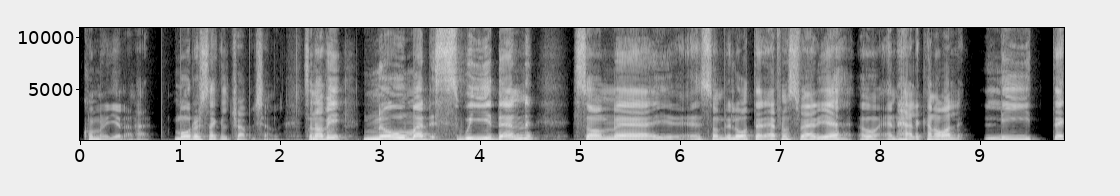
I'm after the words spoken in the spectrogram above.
kommer att gilla den här. Motorcycle Travel Channel. Sen har vi Nomad Sweden som, eh, som det låter är från Sverige och en härlig kanal. Lite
